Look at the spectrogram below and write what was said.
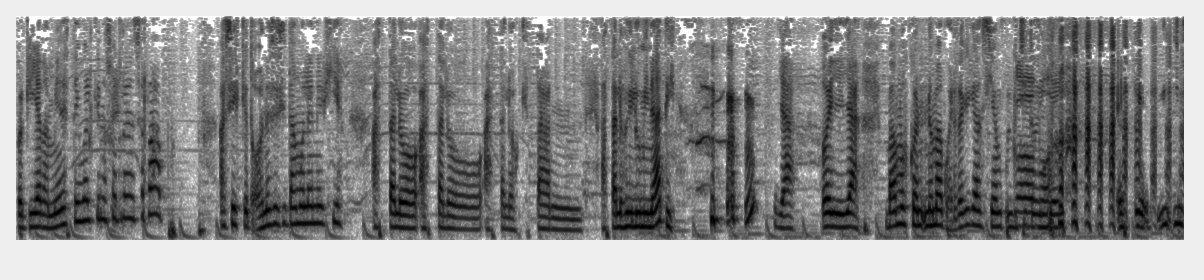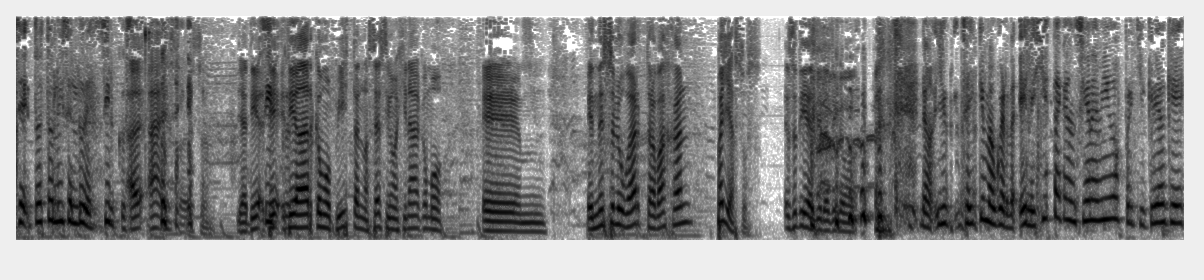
porque ella también está igual que nosotros encerrada. Así es que todos necesitamos la energía, hasta los, hasta los, hasta los que están, hasta los Illuminati. ya, oye, ya, vamos con, no me acuerdo qué canción, Luchito ¿Cómo? DJ. Este, hice- todo esto lo hice el lunes, Circus. Ah, ah, eso, eso. Ya te, te- te iba a dar como pistas, no sé, se imaginaba como... eh, en ese lugar trabajan payasos. Eso te iba a decir así como... No, yo, ¿sabéis que me acuerdo? Elegí esta canción, amigos, porque creo que,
